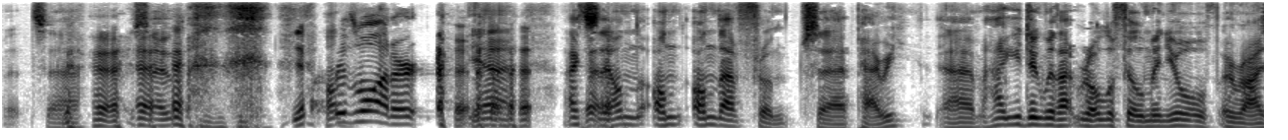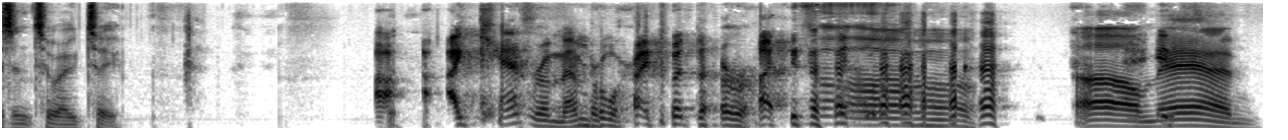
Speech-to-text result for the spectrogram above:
but, uh, so, yeah, there's water. yeah, actually, on on on that front, uh, Perry, um, how you doing with that roll of film in your Horizon 202? I, I can't remember where I put the Horizon. Oh. Oh man,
